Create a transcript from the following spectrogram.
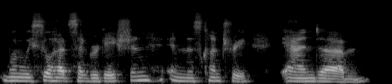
when we still had segregation in this country and um,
